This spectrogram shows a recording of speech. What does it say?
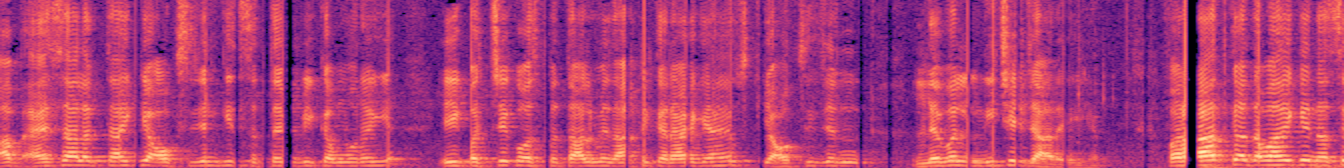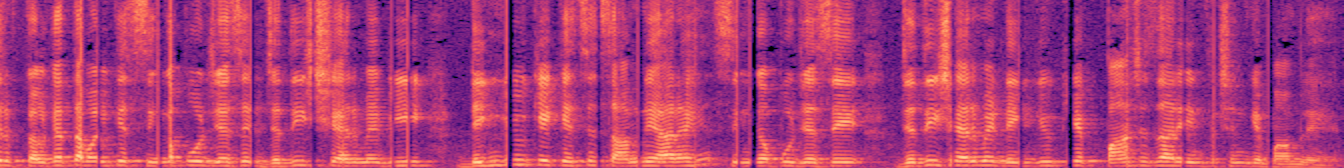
अब ऐसा लगता है कि ऑक्सीजन की सतह भी कम हो रही है। एक बच्चे को अस्पताल में दाखिल कराया गया है, उसकी ऑक्सीजन लेवल नीचे जा रही है। फरहाद का दावा है कि न सिर्फ़ कलकत्ता बल्कि सिंगापुर जैसे जदीद शहर में भी डेंगू के केसेस सामने आ रहे हैं। सिंगापुर जैसे जदीद शहर में डेंगू के 5000 इन्फेक्शन के मामले हैं।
